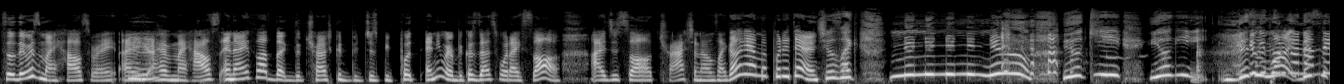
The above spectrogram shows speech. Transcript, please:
So there was my house, right? Mm-hmm. I, I, have my house and I thought like the trash could be, just be put anywhere because that's what I saw. I just saw trash and I was like, okay, I'm gonna put it there. And she was like, no, no, no, no, no. Yogi, Yogi, this is not, this is,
